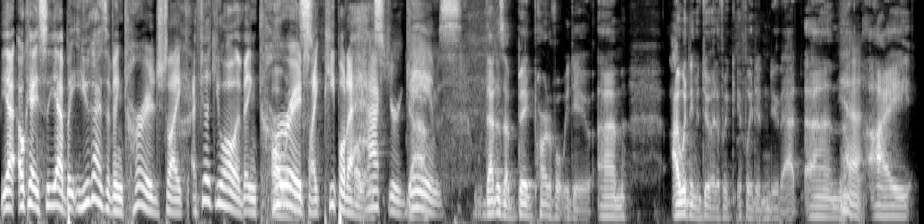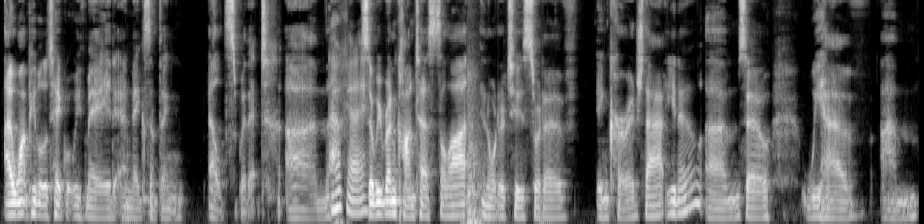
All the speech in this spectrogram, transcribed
yeah okay so yeah but you guys have encouraged like I feel like you all have encouraged Always. like people to Always. hack your Yeah. games. that is a big part of what we do. Um, I wouldn't even do it if we if we didn't do that. Um, Yeah. I I want people to take what we've made and make something else with it. Um, Okay. So we run contests a lot in order to sort of encourage that, you know. Um, so we have um,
